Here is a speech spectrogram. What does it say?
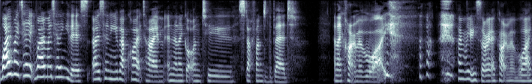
why am I ta- why am I telling you this? I was telling you about quiet time, and then I got onto stuff under the bed, and I can't remember why. I'm really sorry, I can't remember why.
